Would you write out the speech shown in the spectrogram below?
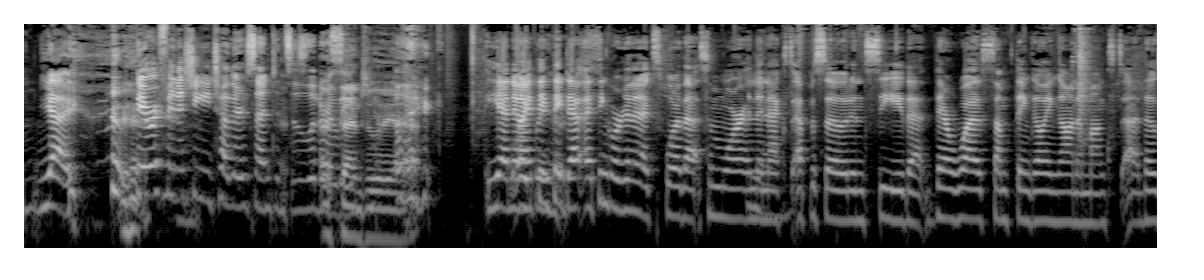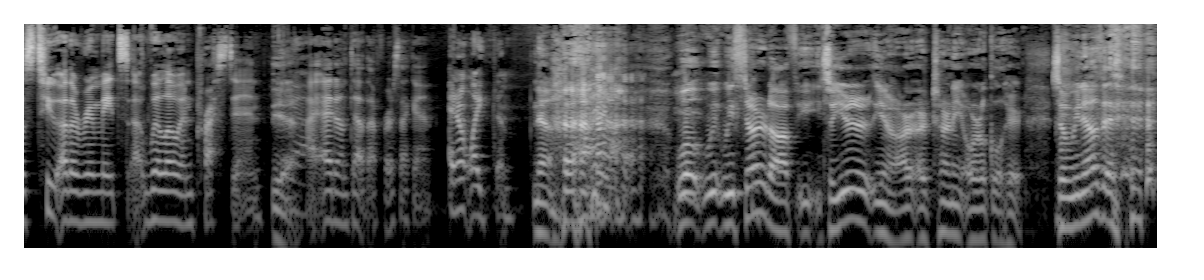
Mm-hmm. Yeah. they were finishing each other's sentences literally. Essentially, yeah. Like, Yeah, no, I think they. Likelihood. De- I think we're going to explore that some more in the next episode and see that there was something going on amongst uh, those two other roommates, uh, Willow and Preston. Yeah. I, I don't doubt that for a second. I don't like them. No. well, we, we started off. So you're, you know, our, our attorney oracle here. So we know that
